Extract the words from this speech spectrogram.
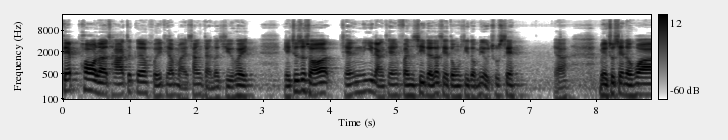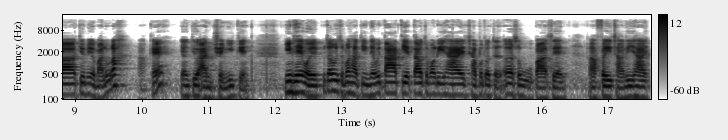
跌破了它这个回调买上涨的机会。也就是说，前一两天分析的那些东西都没有出现，呀，没有出现的话就没有买入了。OK，这样就安全一点。今天我也不知道为什么它今天会大跌到这么厉害，差不多整二十五八仙啊，非常厉害。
